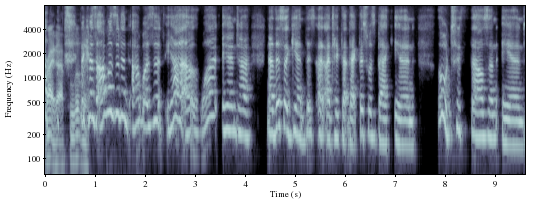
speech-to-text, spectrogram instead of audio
right absolutely because I wasn't, I wasn't, yeah, I was, what? And uh, now this again, this I, I take that back. This was back in oh 2000 and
